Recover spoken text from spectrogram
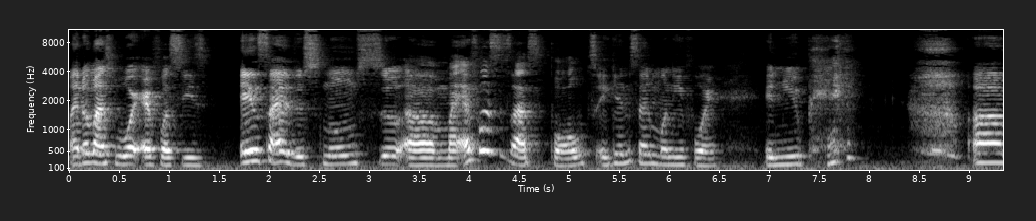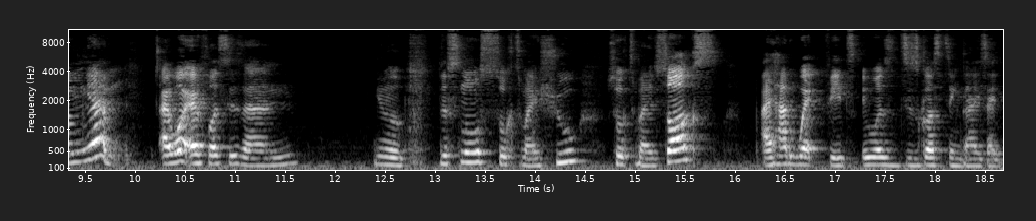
My dumbass wore Air Forces inside the snow. So um, my Air Forces are spoiled. Again, send money for a new pair. um, yeah, I wore Air Forces and you know the snow soaked my shoe soaked my socks. I had wet feet. It was disgusting guys. I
